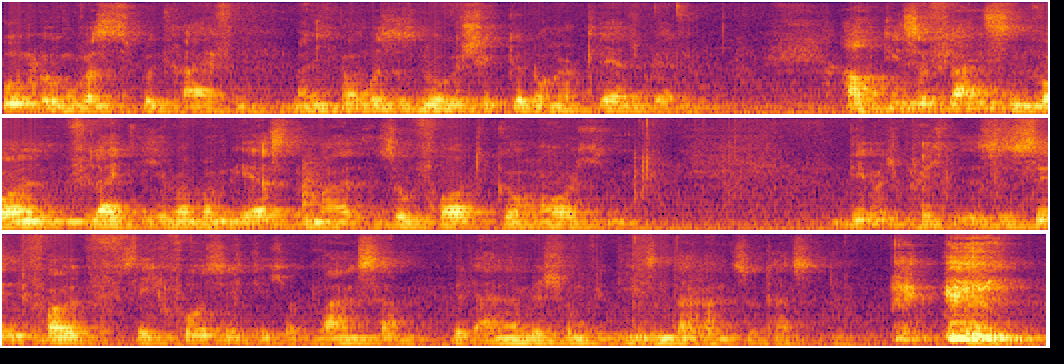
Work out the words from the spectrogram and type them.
um irgendwas zu begreifen. Manchmal muss es nur geschickt genug erklärt werden. Auch diese Pflanzen wollen vielleicht nicht immer beim ersten Mal sofort gehorchen. Dementsprechend ist es sinnvoll, sich vorsichtig und langsam mit einer Mischung wie diesen daran zu tasten.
